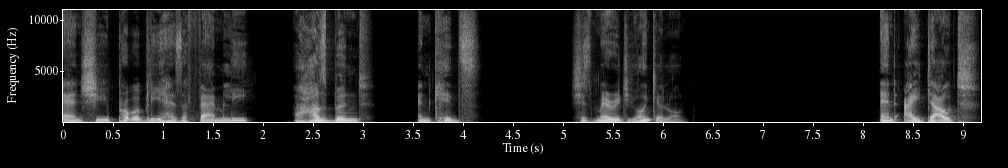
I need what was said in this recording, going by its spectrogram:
And she probably has a family, a husband, and kids. She's married Yonke and I doubt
